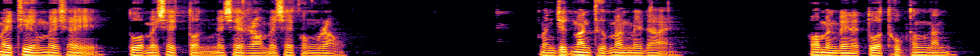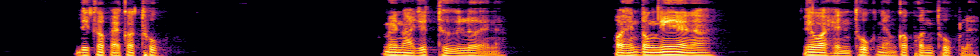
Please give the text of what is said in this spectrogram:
ไม่เที่ยงไม่ใช่ตัวไม่ใช่ตน ไม่ใช่เราไม่ใช่ของเรา มันยึดมั่นถือมั่นไม่ได้ เพราะมันเป็นตัวทุกข์ทั้งนั้นยึดเข้าไปก็ทุกข์ไม่น่ายึดถือเลยนะพอเห็นตรงนี้นะเรียกว่าเห็นทุกข์เนี่ยก็พ้นทุกข์เลย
